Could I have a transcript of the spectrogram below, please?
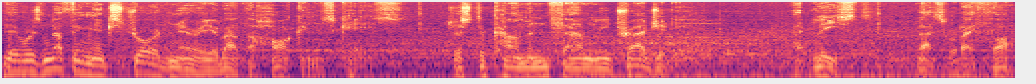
There was nothing extraordinary about the Hawkins case. Just a common family tragedy. At least, that's what I thought.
